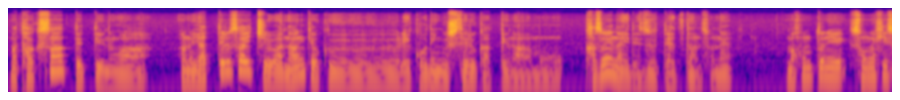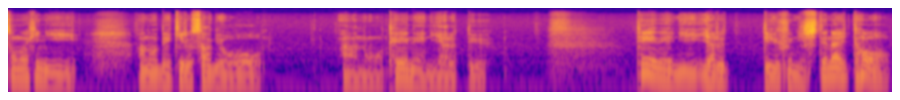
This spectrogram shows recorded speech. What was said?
まあ、たくさんあってっていうのはあのやってる最中は何曲レコーディングしてるかっていうのはもう数えないでずっとやってたんですよね。まあ、本当にその日その日にあのできる作業をあの丁寧にやるっていう丁寧にやるっていう風にしてないと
